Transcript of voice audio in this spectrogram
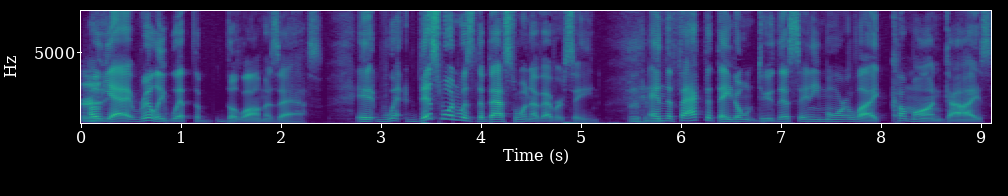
Or- Oh yeah, it really whipped the the llama's ass. It went, this one was the best one I've ever seen. Mhm. And the fact that they don't do this anymore, like, come on, guys,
